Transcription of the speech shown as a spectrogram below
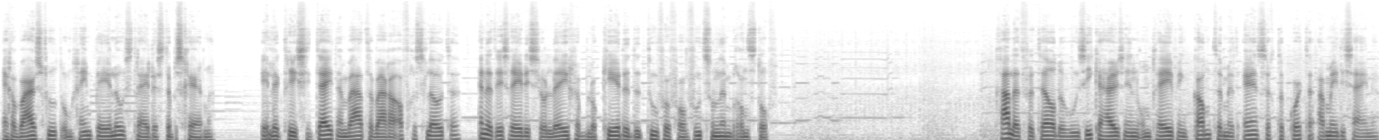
en gewaarschuwd om geen PLO-strijders te beschermen. Elektriciteit en water waren afgesloten en het Israëlische leger blokkeerde de toevoer van voedsel en brandstof. Khaled vertelde hoe ziekenhuizen in de omgeving kampten met ernstig tekorten aan medicijnen.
